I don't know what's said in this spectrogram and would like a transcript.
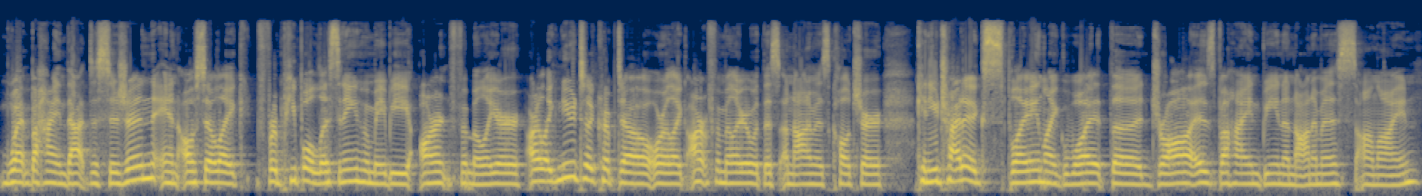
went behind that decision and also like for people listening who maybe aren't familiar are like new to crypto or like aren't familiar with this anonymous culture can you try to explain like what the draw is behind being anonymous online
